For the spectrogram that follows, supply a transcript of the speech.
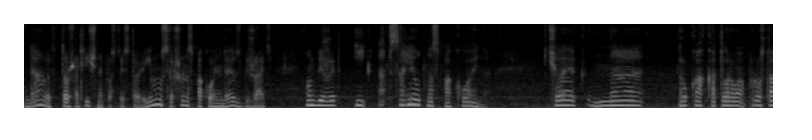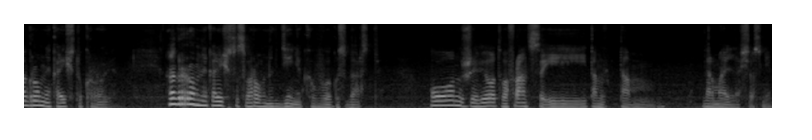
Да, это тоже отличная просто история. Ему совершенно спокойно дают сбежать. Он бежит и абсолютно спокойно. Человек, на руках которого просто огромное количество крови. Огромное количество сворованных денег в государстве он живет во Франции, и там, там нормально все с ним.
